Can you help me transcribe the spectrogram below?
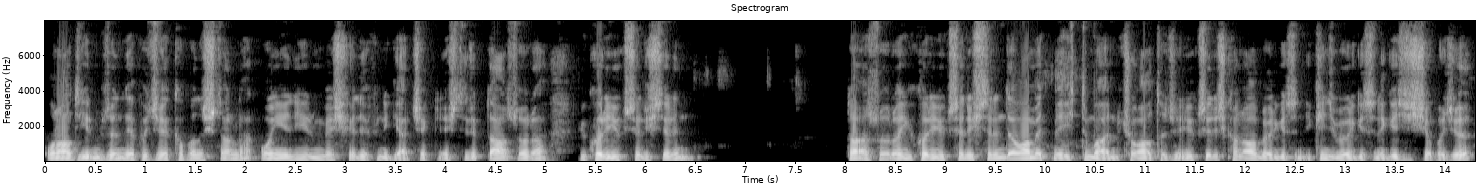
16-20 üzerinde yapacağı kapanışlarla 17-25 hedefini gerçekleştirip daha sonra yukarı yükselişlerin daha sonra yukarı yükselişlerin devam etme ihtimalini çoğaltıcı yükseliş kanal bölgesinin ikinci bölgesine geçiş yapacağı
